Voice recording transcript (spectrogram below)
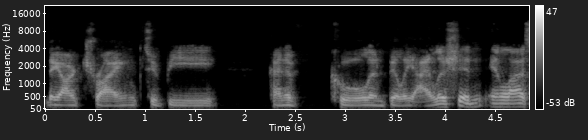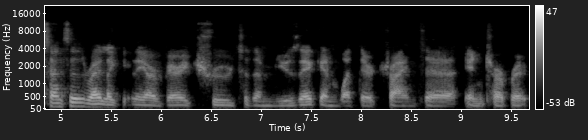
they aren't trying to be kind of cool and Billie Eilish in, in a lot of senses, right? Like they are very true to the music and what they're trying to interpret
